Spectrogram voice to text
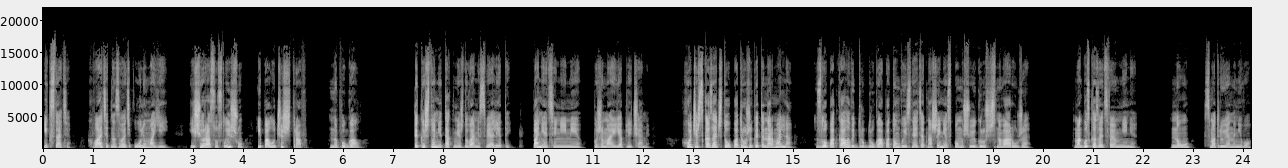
И, кстати, хватит называть Олю моей. Еще раз услышу, и получишь штраф. Напугал. Так и что не так между вами с Виолетой? Понятия не имею. Пожимаю я плечами. Хочешь сказать, что у подружек это нормально? Зло подкалывать друг друга, а потом выяснять отношения с помощью игрушечного оружия. Могу сказать свое мнение? Ну, смотрю я на него.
